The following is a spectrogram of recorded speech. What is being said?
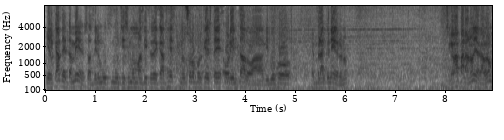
Y el Cuphead también, o sea, tiene mu- muchísimos matices de Cuphead, no solo porque esté orientado a dibujo en blanco y negro, ¿no? Así que la paranoia, cabrón.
